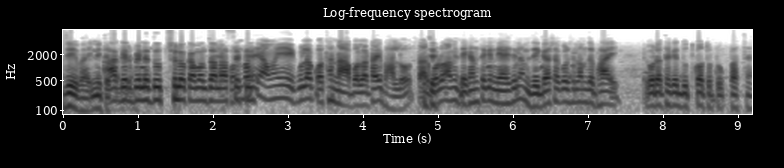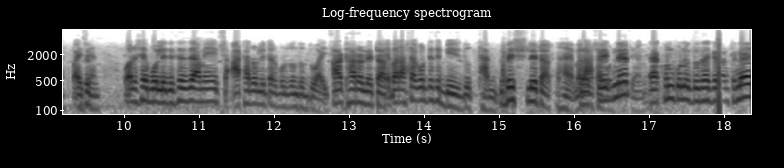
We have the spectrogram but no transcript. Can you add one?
জি ভাই নিতে আগের। বেনে দুধ ছিল কেমন জানা আছে কি? ভাই আমি এগুলা কথা না বলাটাই ভালো। তারপরেও আমি যেখান থেকে নিয়ে আসছিলাম জিজ্ঞাসা করছিলাম যে ভাই ওরা থেকে দুধ কতটুক পাচ্ছে পাইছেন? পরে সে বলে দিছে যে আমি আঠারো লিটার পর্যন্ত দুয়াইছি। আঠারো লিটার। এবার আশা করতেছি বিশ দুধ থাকবে। বিশ লিটার? হ্যাঁ এবার আশা প্রেগনেন্ট এখন কোনো দুধের গ্যারান্টি নেই।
